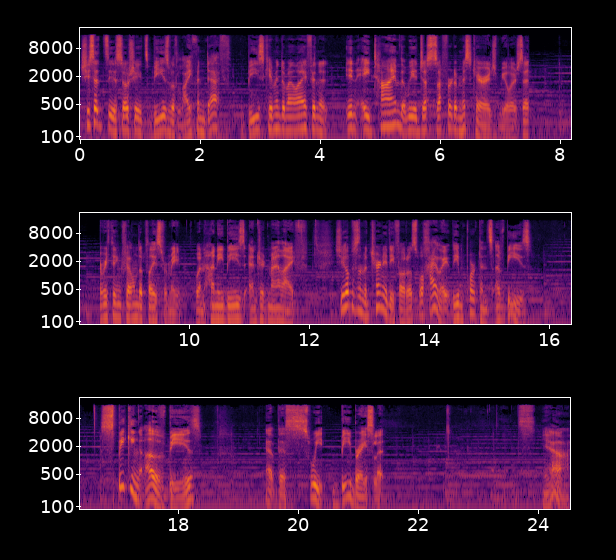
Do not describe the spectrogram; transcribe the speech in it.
She said she associates bees with life and death. Bees came into my life in a, in a time that we had just suffered a miscarriage, Mueller said. Everything fell into place for me when honeybees entered my life. She hopes the maternity photos will highlight the importance of bees. Speaking of bees, at this sweet bee bracelet yeah.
